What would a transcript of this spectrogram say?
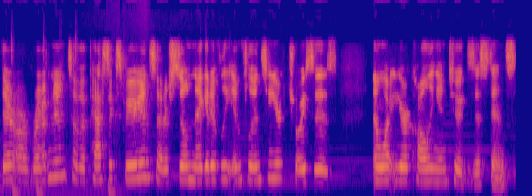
there are remnants of a past experience that are still negatively influencing your choices and what you're calling into existence.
